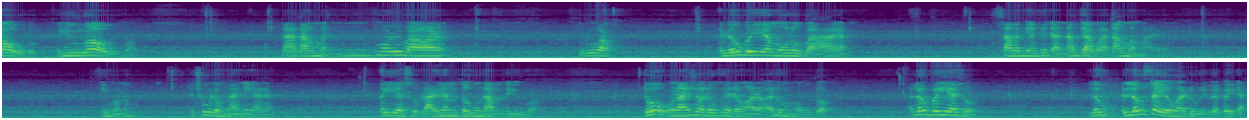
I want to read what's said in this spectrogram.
တော့ဘူးလို့မယူတော့ဘူးဆိုလာတော့မှခေါ်ရပါသူတို့ကအလုပ်ပေးရမို့လို့ပါတဲ့စာမပြန်ဖြစ်တာနောက်ကြကွာတောင်းမှမှာတယ်အေးမနော်တချို့လုပ်ငန်းတွေရတယ်ပိတ်ရဆိုလာလည်းမသုံးဘူးလားမသိဘူးပေါ့တို့ online shop လုပ်ခဲ့တုန်းကတော့အဲ့လိုမဟုတ်ဘူးတော့အလုပ်ပိတ်ရဆိုလုံအလုပ်ဆက်ရုံကလူတွေပဲပိတ်တာ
